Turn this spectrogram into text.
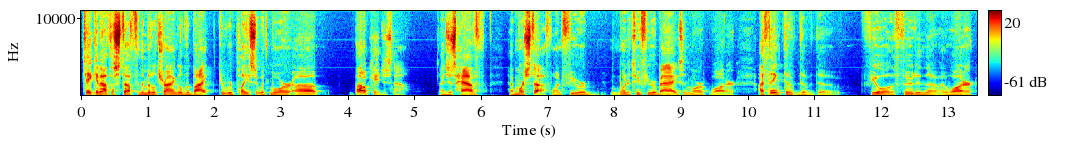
taken out the stuff in the middle triangle of the bike to replace it with more uh, bottle cages now. I just have have more stuff, one fewer, one or two fewer bags, and more water. I think the the, the fuel, the food, and the and water,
